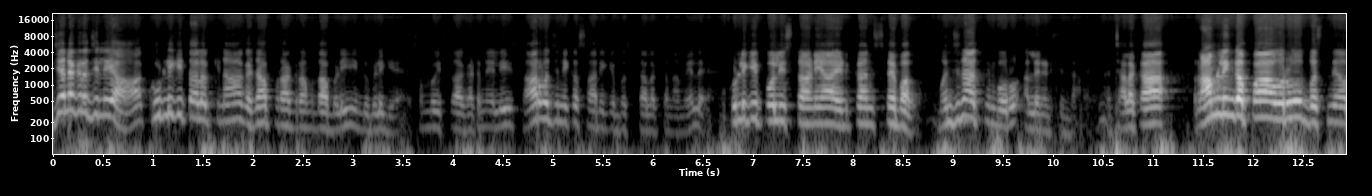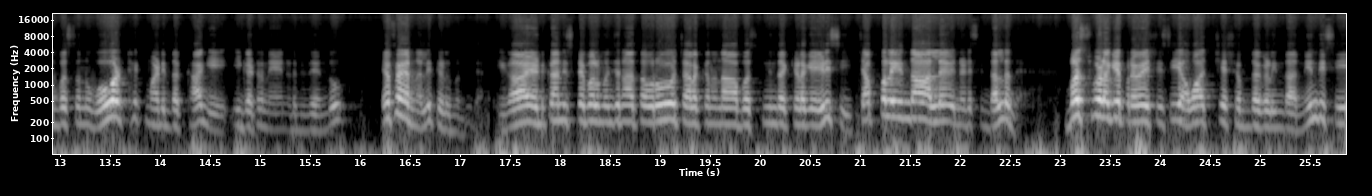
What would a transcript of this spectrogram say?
ವಿಜಯನಗರ ಜಿಲ್ಲೆಯ ಕೂಡ್ಲಿಗಿ ತಾಲೂಕಿನ ಗಜಾಪುರ ಗ್ರಾಮದ ಬಳಿ ಇಂದು ಬೆಳಿಗ್ಗೆ ಸಂಭವಿಸಿದ ಘಟನೆಯಲ್ಲಿ ಸಾರ್ವಜನಿಕ ಸಾರಿಗೆ ಬಸ್ ಚಾಲಕನ ಮೇಲೆ ಕೂಡ್ಲಿಗಿ ಪೊಲೀಸ್ ಠಾಣೆಯ ಹೆಡ್ ಕಾನ್ಸ್ಟೇಬಲ್ ಮಂಜುನಾಥ್ ಎಂಬುವರು ಹಲ್ಲೆ ನಡೆಸಿದ್ದಾರೆ. ಚಾಲಕ ರಾಮಲಿಂಗಪ್ಪ ಅವರು ಬಸ್ ಬಸ್ ಅನ್ನು ಓವರ್ಟೇಕ್ ಮಾಡಿದ್ದಕ್ಕಾಗಿ ಈ ಘಟನೆ ನಡೆದಿದೆ ಎಂದು ಎಫ್ಐಆರ್ನಲ್ಲಿ ತಿಳಿದು ಬಂದಿದೆ ಈಗ ಹೆಡ್ ಕಾನ್ಸ್ಟೇಬಲ್ ಮಂಜುನಾಥ್ ಅವರು ಚಾಲಕನನ್ನ ಬಸ್ನಿಂದ ಕೆಳಗೆ ಇಳಿಸಿ ಚಪ್ಪಲೆಯಿಂದ ಅಲ್ಲೇ ನಡೆಸಿದ್ದಲ್ಲದೆ ಬಸ್ ಒಳಗೆ ಪ್ರವೇಶಿಸಿ ಅವಾಚ್ಯ ಶಬ್ದಗಳಿಂದ ನಿಂದಿಸಿ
